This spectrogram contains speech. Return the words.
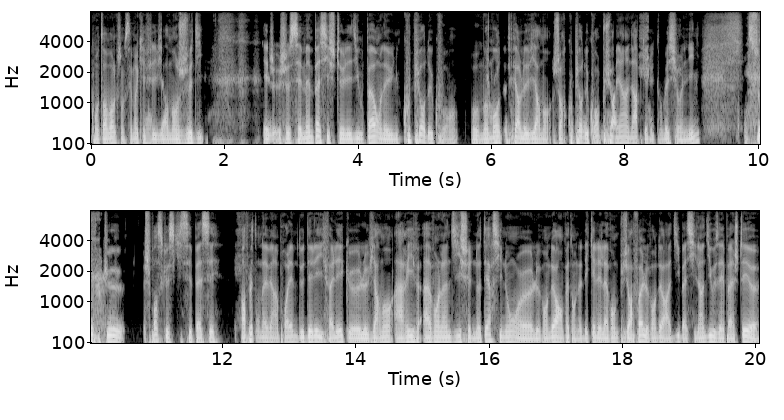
compte en banque, donc c'est moi qui ai fait les virements jeudi. Et je ne sais même pas si je te l'ai dit ou pas, on a eu une coupure de courant au moment de faire le virement. Genre coupure de courant, plus rien, un arbre qui a dû tomber sur une ligne. Sauf que je pense que ce qui s'est passé, en fait, on avait un problème de délai. Il fallait que le virement arrive avant lundi chez le notaire. Sinon, euh, le vendeur, en fait, on a décalé la vente plusieurs fois. Le vendeur a dit bah, si lundi vous n'avez pas acheté, euh,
